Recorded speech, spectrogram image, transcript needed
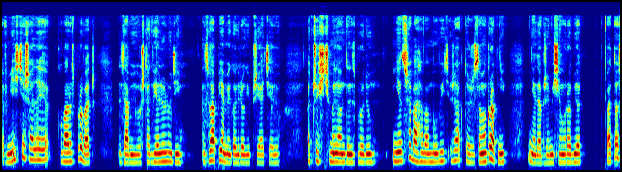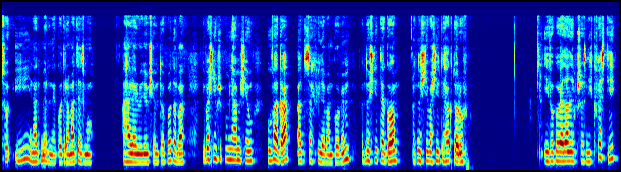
W mieście szaleje Kuba Rozpruwacz. Zabił już tak wielu ludzi. Złapiemy go, drogi przyjacielu. Oczyśćmy Londyn z brudu. Nie trzeba chyba mówić, że aktorzy są okropni. Niedobrze mi się robi od patosu i nadmiernego dramatyzmu. Ale ludziom się to podoba. I właśnie przypomniała mi się uwaga, ale to za chwilę Wam powiem, odnośnie tego, odnośnie właśnie tych aktorów i wypowiadanych przez nich kwestii,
